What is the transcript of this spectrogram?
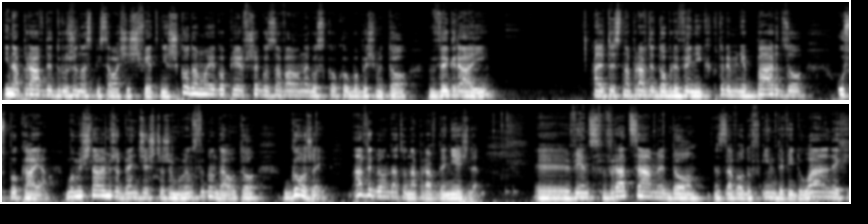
I naprawdę drużyna spisała się świetnie. Szkoda mojego pierwszego zawalonego skoku, bo byśmy to wygrali. Ale to jest naprawdę dobry wynik, który mnie bardzo uspokaja, bo myślałem, że będzie, szczerze mówiąc, wyglądało to gorzej, a wygląda to naprawdę nieźle. Yy, więc wracamy do zawodów indywidualnych.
